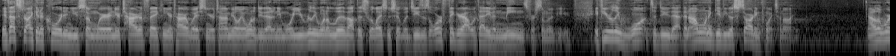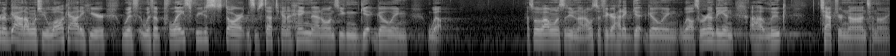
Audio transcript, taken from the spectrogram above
If that's striking a chord in you somewhere and you're tired of faking, you're tired of wasting your time, you don't want to do that anymore, you really want to live out this relationship with Jesus or figure out what that even means for some of you. If you really want to do that, then I want to give you a starting point tonight. Out of the Word of God, I want you to walk out of here with, with a place for you to start and some stuff to kind of hang that on so you can get going well. That's what I want us to do tonight. I want us to figure out how to get going well. So we're going to be in uh, Luke chapter 9 tonight.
